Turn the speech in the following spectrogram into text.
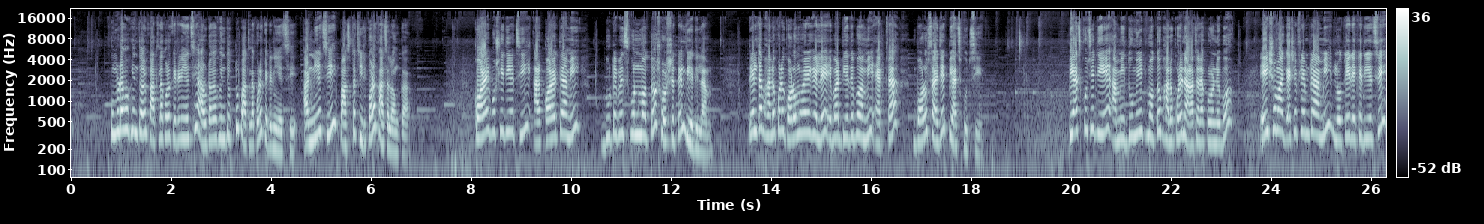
কুমড়োটাকেও কিন্তু আমি পাতলা করে কেটে নিয়েছি, আলুটাকেও কিন্তু একটু পাতলা করে কেটে নিয়েছি। আর নিয়েছি পাঁচটা চির করা কাঁচা লঙ্কা। কড়াই বসিয়ে দিয়েছি, আর কড়াইতে আমি দু টেবিল স্পুন মতো সর্ষের তেল দিয়ে দিলাম। তেলটা ভালো করে গরম হয়ে গেলে এবার দিয়ে দেবো আমি একটা বড় সাইজের পেঁয়াজ কুচি। পেঁয়াজ কুচি দিয়ে আমি দু মিনিট মতো ভালো করে নাড়াচাড়া করে নেব। এই সময় গ্যাসের ফ্লেমটা আমি লোতেই রেখে দিয়েছি।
